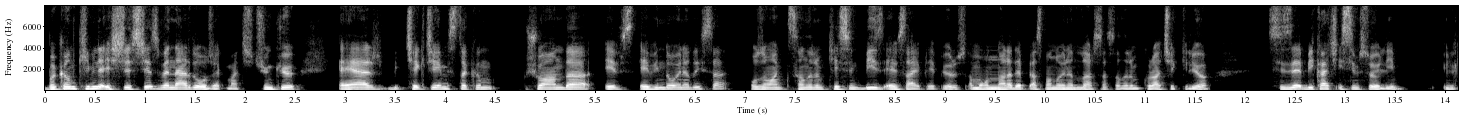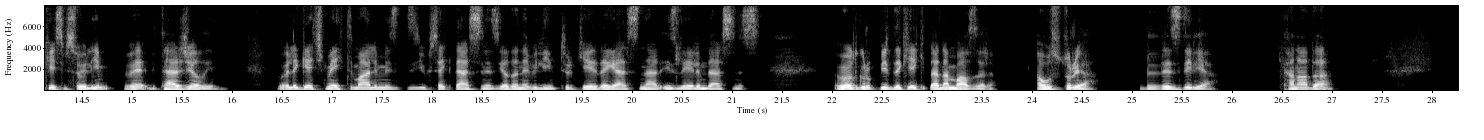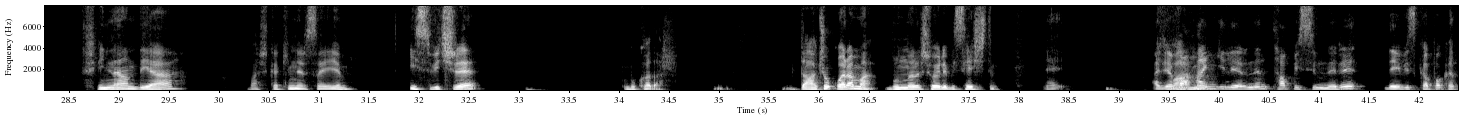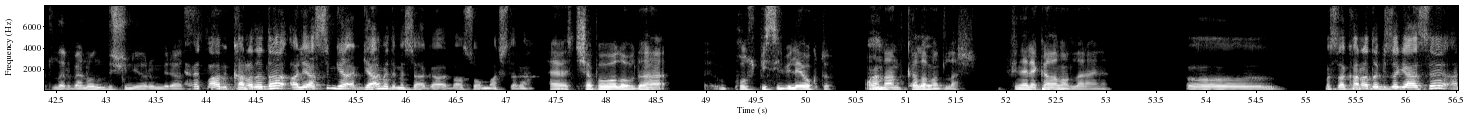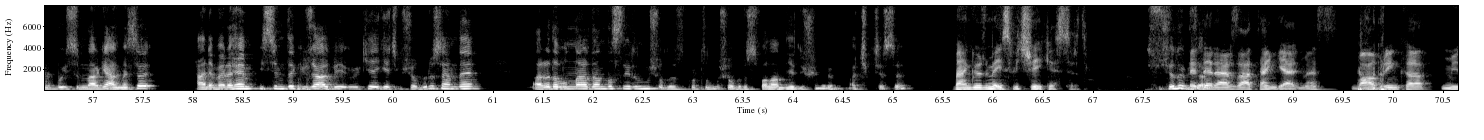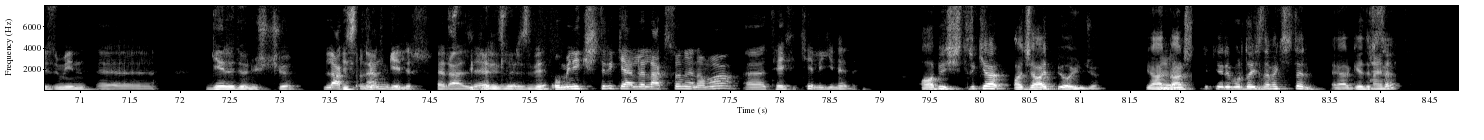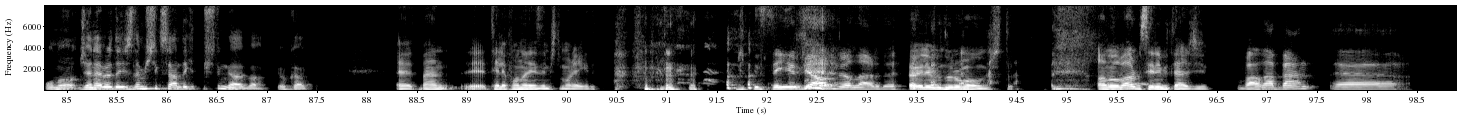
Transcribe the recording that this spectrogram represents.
bakalım kimle eşleşeceğiz ve nerede olacak maç? Çünkü eğer çekeceğimiz takım şu anda ev, evinde oynadıysa o zaman sanırım kesin biz ev sahipliği yapıyoruz. Ama onlara deplasmanda oynadılarsa sanırım kura çekiliyor. Size birkaç isim söyleyeyim. Ülke ismi söyleyeyim ve bir tercih alayım. Böyle geçme ihtimalimiz yüksek dersiniz ya da ne bileyim Türkiye'de gelsinler izleyelim dersiniz. World Group 1'deki ekiplerden bazıları. Avusturya, Brezilya, Kanada, Finlandiya, başka kimleri sayayım? İsviçre, bu kadar. Daha çok var ama bunları şöyle bir seçtim. E, acaba hangilerinin top isimleri Davis Cup'a katılır? Ben onu düşünüyorum biraz. Evet abi Kanada'da Ali Asim gel- gelmedi mesela galiba son maçlara. Evet, Shapovalov'da e, Pospisil bile yoktu. Ondan evet. kalamadılar. Finale kalamadılar aynen. Ee, mesela Kanada bize gelse hani bu isimler gelmese hani böyle hem isimde güzel bir ülkeye geçmiş oluruz hem de arada bunlardan da sıyrılmış oluruz, kurtulmuş oluruz falan diye düşünürüm açıkçası. Ben gözüme İsviçre'yi kestirdim. İsviçre de güzel. Federer zaten gelmez. Wawrinka, Müzmin e, geri dönüşçü. Laksonen gelir herhalde. Strikler izleriz bir. Dominik Striker'le Laksonen ama e, tehlikeli yine de. Abi Striker acayip bir oyuncu. Yani Evet. ben Striker'i burada izlemek isterim eğer gelirse. Aynen. Onu Cenevre'de izlemiştik. Sen de gitmiştin galiba Gökalp. Evet ben e, telefondan izlemiştim oraya gidip. Seyirci almıyorlardı. Öyle bir durum olmuştu. Anıl var mı senin bir tercihin? Valla ben e,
